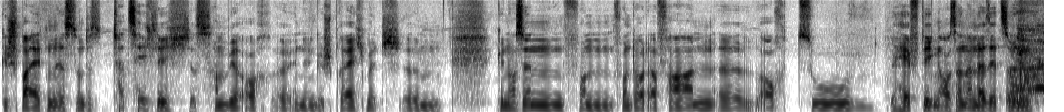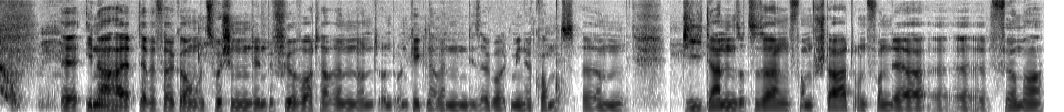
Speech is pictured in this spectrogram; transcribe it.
gespalten ist und es tatsächlich, das haben wir auch äh, in dem Gespräch mit ähm, Genossinnen von, von dort erfahren, äh, auch zu heftigen Auseinandersetzungen äh, innerhalb der Bevölkerung und zwischen den Befürworterinnen und, und, und Gegnerinnen dieser Goldmine kommt, ähm, die dann sozusagen vom Staat und von der äh, äh, Firma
